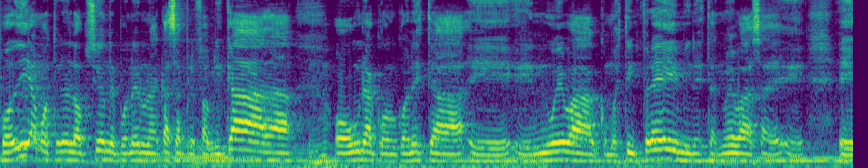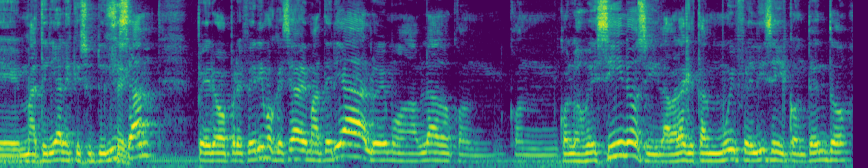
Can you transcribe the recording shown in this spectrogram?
podíamos tener la opción de poner una casa prefabricada o una con, esta eh, eh, nueva, como steel framing, estas nuevas materiales que se utilizan pero preferimos que sea de material, lo hemos hablado con, con, los vecinos y la verdad que están muy felices y contentos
